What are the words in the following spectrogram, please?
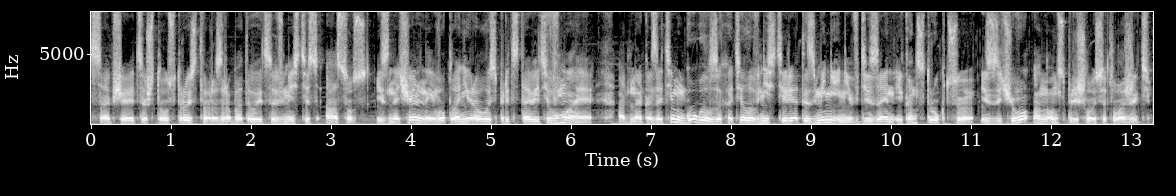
Сообщается, что устройство разрабатывается вместе с Asus. Изначально его планировалось представить в мае, однако затем Google захотела внести ряд изменений в дизайн и конструкцию, из-за чего анонс пришлось отложить.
